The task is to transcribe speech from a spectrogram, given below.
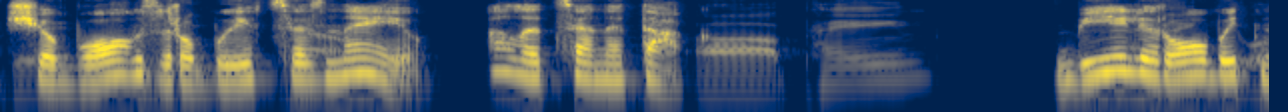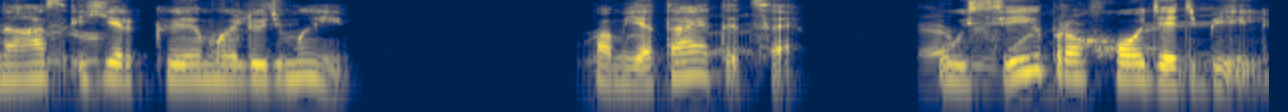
що Бог зробив це з нею, але це не так. Біль робить нас гіркими людьми. Пам'ятайте це. Усі проходять біль.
